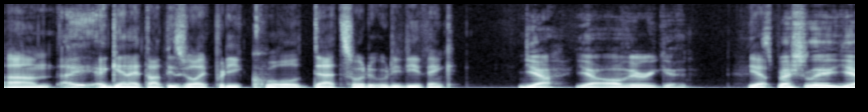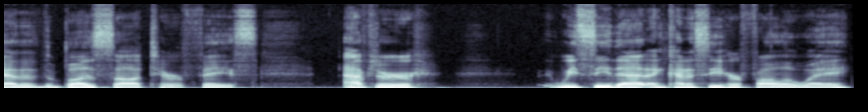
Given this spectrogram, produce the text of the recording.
Um, I, again, I thought these were like pretty cool deaths. What, what did you think? Yeah, yeah, all very good. Yeah, especially yeah, the, the buzz saw to her face after we see that and kind of see her fall away,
